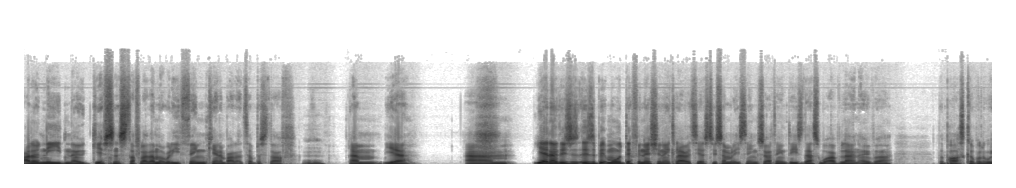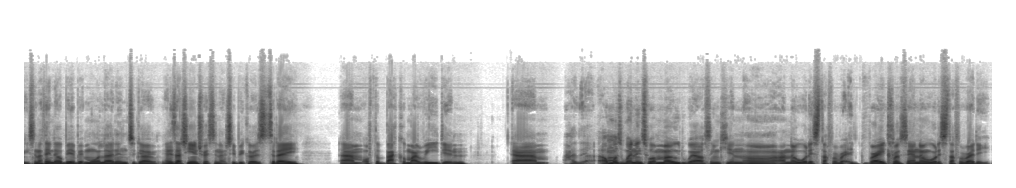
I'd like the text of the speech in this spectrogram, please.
I don't need no gifts and stuff like that. I'm not really thinking about that type of stuff. Um, yeah, um, yeah. No, there's just, there's a bit more definition and clarity as to some of these things. So I think these that's what I've learned over the past couple of weeks, and I think there'll be a bit more learning to go. And it's actually interesting actually because today, um, off the back of my reading, um, I almost went into a mode where I was thinking, oh, I know all this stuff already. Very closely, I know all this stuff already.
